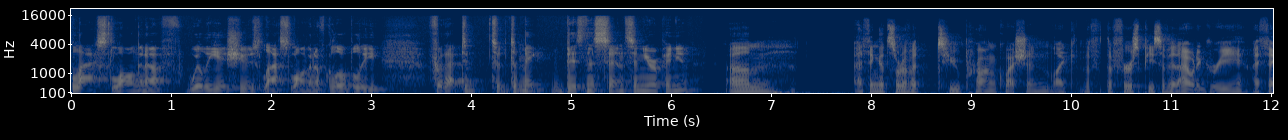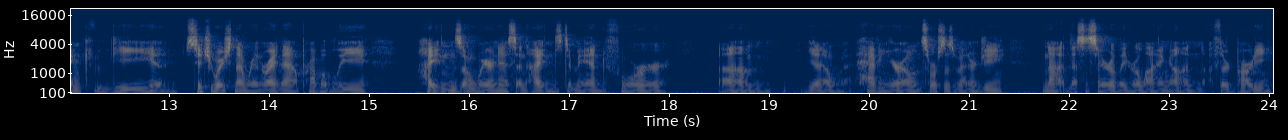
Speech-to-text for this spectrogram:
last long enough? Will the issues last long enough globally for that to, to, to make business sense in your opinion? Um, I think it's sort of a two prong question. Like the, the first piece of it, I would agree. I think the situation that we're in right now probably heightens awareness and heightens demand for, um, you know, having your own sources of energy, not necessarily relying on a third party.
